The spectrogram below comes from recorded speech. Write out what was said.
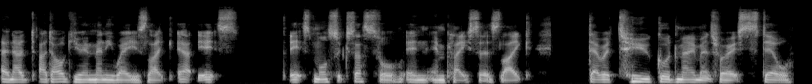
And I'd, I'd argue in many ways, like, uh, it's, it's more successful in, in places. Like, there were two good moments where it's still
